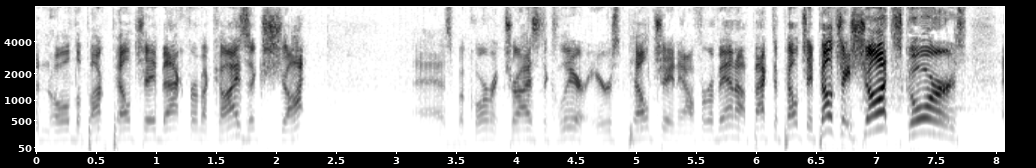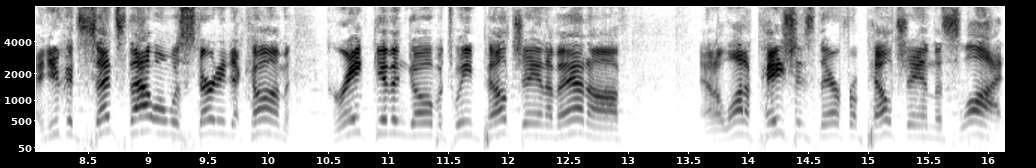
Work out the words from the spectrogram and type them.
Couldn't hold the puck. Pelletier back for McIsaac. Shot as McCormick tries to clear. Here's Pelletier now for Khovanov. Back to Pelletier. Pelletier shot scores. And you could sense that one was starting to come. Great give and go between Pelletier and Khovanov. And a lot of patience there from Pelletier in the slot.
